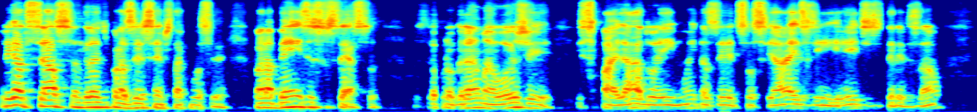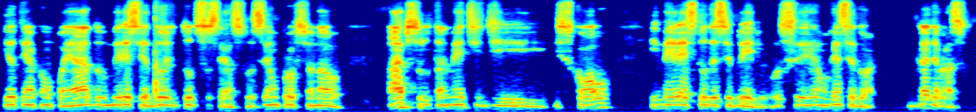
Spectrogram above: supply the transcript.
Obrigado, Celso. É um grande prazer sempre estar com você. Parabéns e sucesso. O seu programa hoje espalhado em muitas redes sociais e redes de televisão, e eu tenho acompanhado, merecedor de todo sucesso. Você é um profissional absolutamente de escola e merece todo esse brilho. Você é um vencedor. Um grande abraço.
